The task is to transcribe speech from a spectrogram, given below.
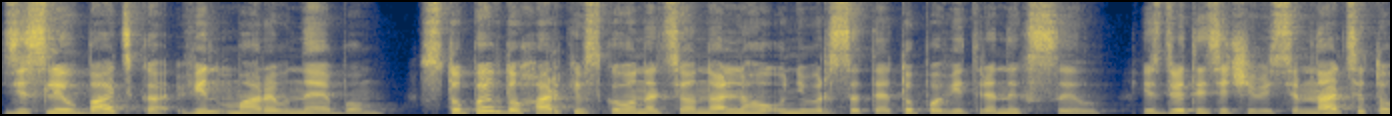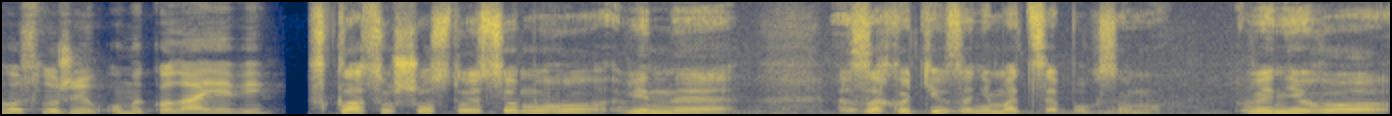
Зі слів батька, він марив небом. Вступив до Харківського національного університету повітряних сил. Із 2018-го служив у Миколаєві. З класу 6-7 він е, захотів займатися боксом. Він його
